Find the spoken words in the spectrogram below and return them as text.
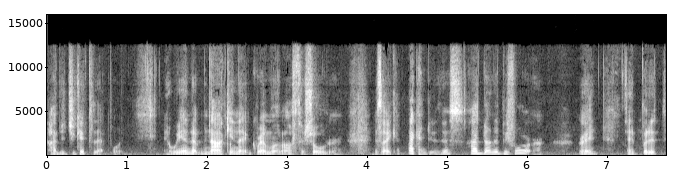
how did you get to that point? point and we end up knocking that gremlin off the shoulder it's like i can do this i've done it before right and but it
